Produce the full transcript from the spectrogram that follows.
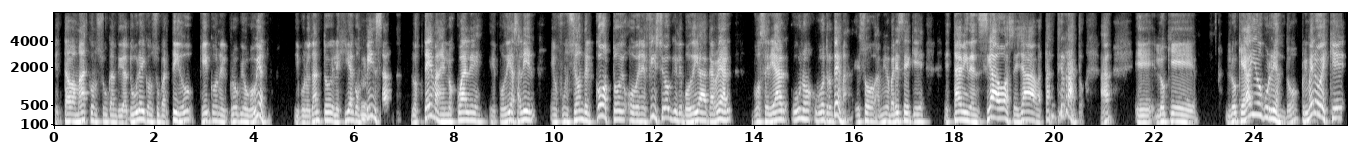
estaba más con su candidatura y con su partido que con el propio gobierno. Y por lo tanto elegía con mm. pinza los temas en los cuales eh, podía salir en función del costo o beneficio que le podía acarrear vocerear uno u otro tema. Eso a mí me parece que está evidenciado hace ya bastante rato. ¿ah? Eh, lo que lo que ha ido ocurriendo, primero es que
